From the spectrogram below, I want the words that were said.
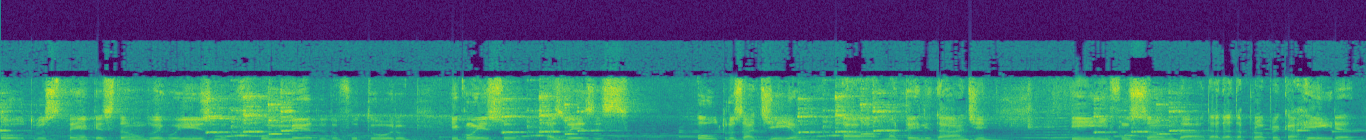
outros têm a questão do egoísmo, o medo do futuro, e com isso, às vezes, outros adiam a maternidade e em função da, da, da própria carreira.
